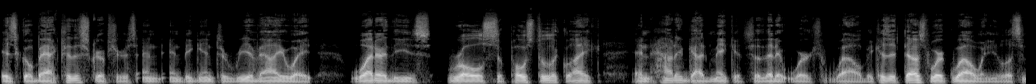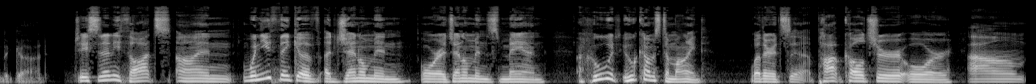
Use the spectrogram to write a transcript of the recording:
is go back to the scriptures and, and begin to reevaluate what are these roles supposed to look like and how did God make it so that it works well? Because it does work well when you listen to God. Jason, any thoughts on when you think of a gentleman or a gentleman's man, who would, who comes to mind? Whether it's uh, pop culture or um,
